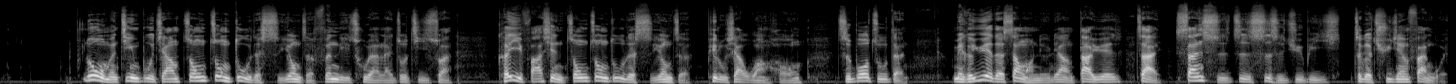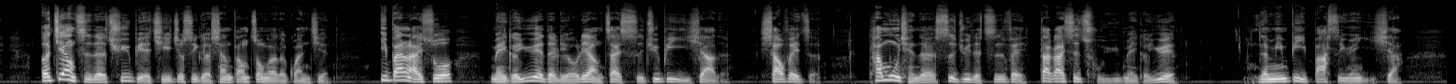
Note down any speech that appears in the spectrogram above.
若我们进一步将中重度的使用者分离出来来做计算。可以发现，中重度的使用者，譬如像网红、直播主等，每个月的上网流量大约在三十至四十 GB 这个区间范围。而这样子的区别，其实就是一个相当重要的关键。一般来说，每个月的流量在十 GB 以下的消费者，他目前的四 G 的资费大概是处于每个月人民币八十元以下。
